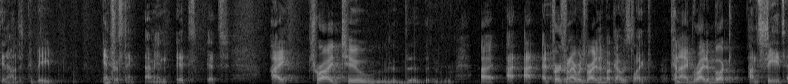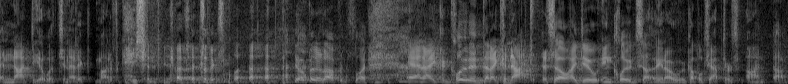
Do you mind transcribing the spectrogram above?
you know, it could be interesting. I mean, it's, it's, I tried to, the, the, I, I, I, at first when I was writing the book, I was like, can I write a book on seeds and not deal with genetic modification because it's an expl- you open it up and it's like and i concluded that i could not so i do include some, you know a couple chapters on um,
